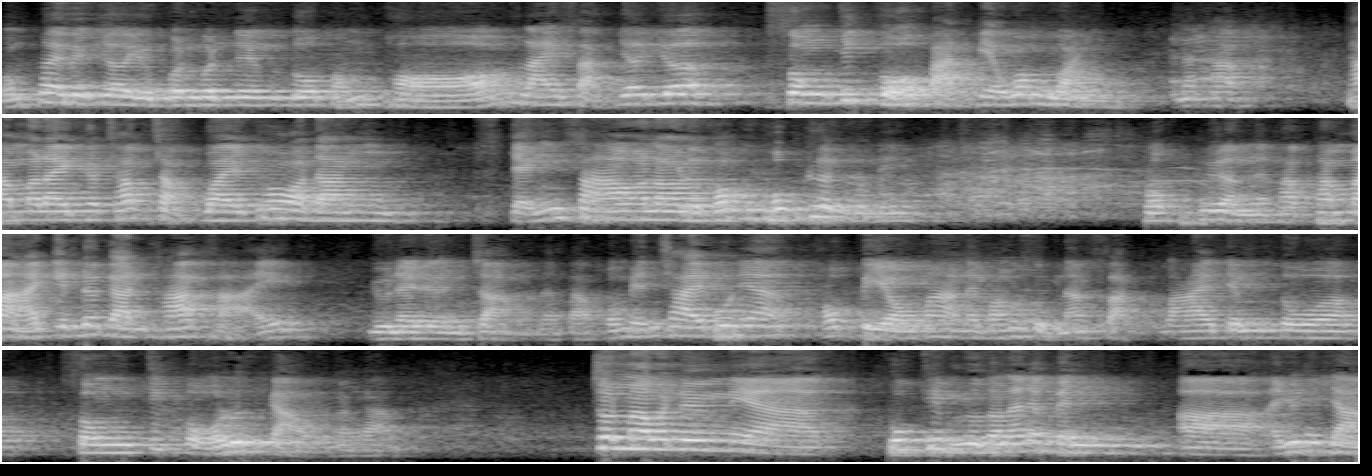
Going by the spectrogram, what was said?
ผมเคยไปเจออยู่คนคนหนึ่งตัวผอมๆลายสักเยอะๆ ทรงจิ๊กโกปาดเปียวว่องไวนะครับทำอะไรกระชับฉับไวท่อดัง เจ๋งซาวเราเดี๋ยวเขาพบเพื่อนคนนี้ พบเครื่องนะครับทำมาหากินด้วยการค้าขายอยู่ในเรือนจำนะครับ ผมเห็นชายผู้เนี้ยเขาเปียวมากในความรู้สึกนักสักลายเต็มตัวทรงจิ๊กโกรุ่นเก่านะครับ จนมาวันหนึ่งเนี่ยคุกที่ผมอยู่ตอนนั้นจะเป็น อายุทยา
